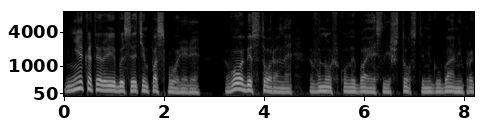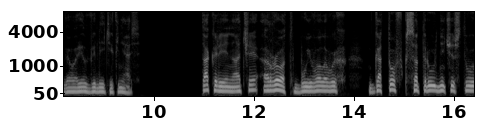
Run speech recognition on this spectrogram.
Некоторые бы с этим поспорили. В обе стороны, вновь улыбаясь лишь толстыми губами, проговорил великий князь. Так или иначе, род Буйволовых готов к сотрудничеству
